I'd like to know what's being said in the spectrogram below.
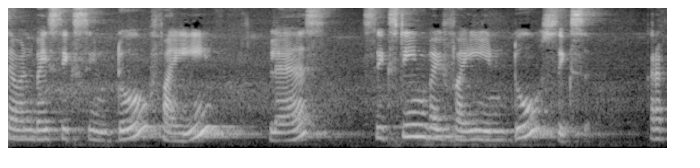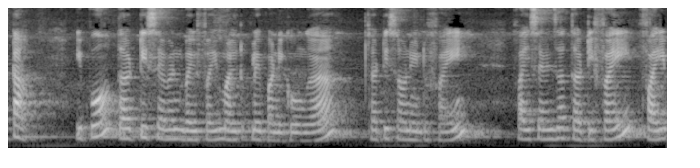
seven by six into five plus sixteen by five into six கரெக்டாக இப்போது thirty seven by five multiply பண்ணிக்கோங்க. Thirty seven into five five sevens are thirty five five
